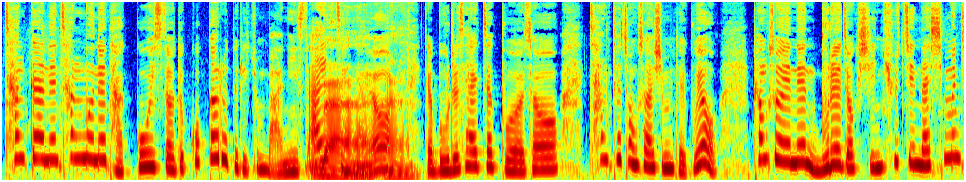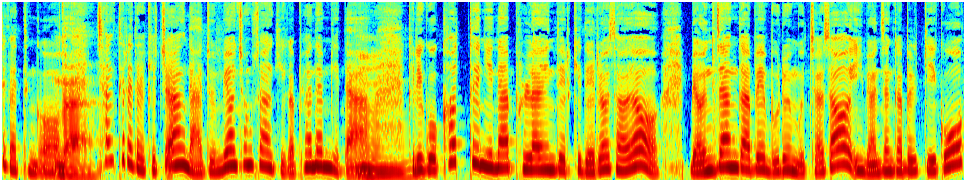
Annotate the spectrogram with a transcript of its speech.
창가는 창문을 닫고 있어도 꽃가루들이 좀 많이 쌓이잖아요. 네, 네. 그러니까 물을 살짝 부어서 창틀 청소하시면 되고요. 평소에는 물에 적신 휴지나 신문지 같은 거 네. 창틀에다 이렇게 쫙 놔두면 청소하기가 편합니다. 음. 그리고 커튼이나 블라인드 이렇게 내려서요. 면장갑에 물을 묻혀서 이 면장갑 을 끼고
